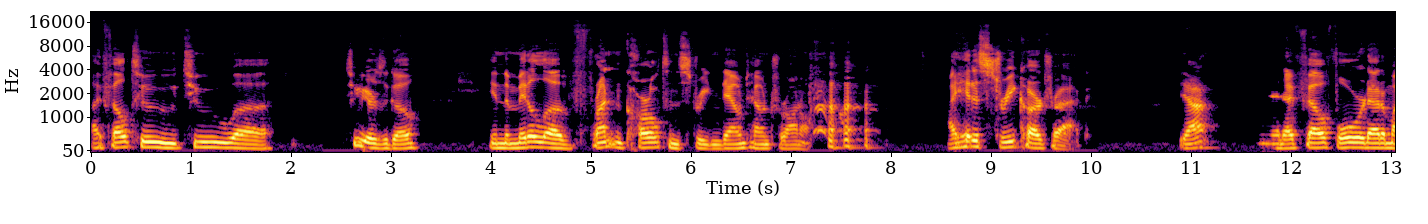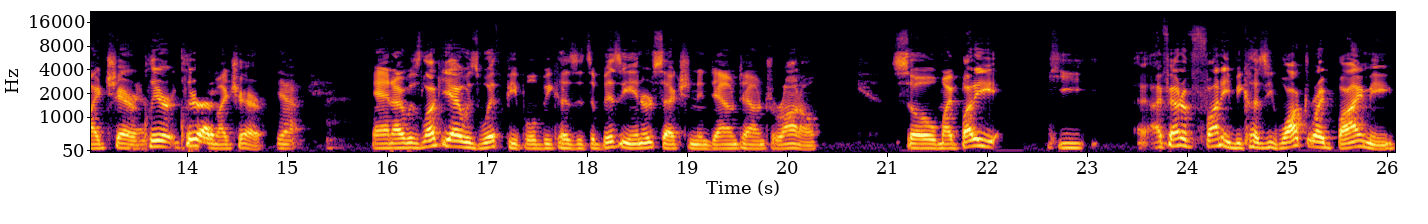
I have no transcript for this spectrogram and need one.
I fell two two uh, two years ago in the middle of Front and Carlton Street in downtown Toronto. I hit a streetcar track yeah, and I fell forward out of my chair, Yeah. clear clear out of my chair. yeah, And I was lucky I was with people because it's a busy intersection in downtown Toronto. So my buddy, he, I found it funny because he walked right by me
